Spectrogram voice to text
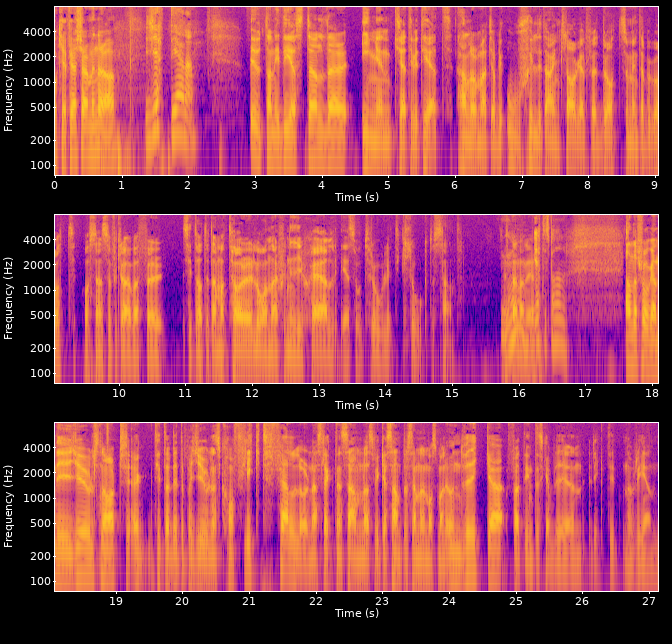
Okej, får jag köra mina då? Jättegärna. Utan idéstölder, ingen kreativitet. Handlar om att jag blir oskyldigt anklagad för ett brott som jag inte har begått. Och sen så förklarar jag varför citatet amatörer lånar genier själ är så otroligt klokt och sant. Spännande. ju. Jättespännande. Andra frågan, det är jul snart. Jag tittar lite på julens konfliktfällor. När släkten samlas, vilka samtalsämnen måste man undvika för att det inte ska bli en riktigt ren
